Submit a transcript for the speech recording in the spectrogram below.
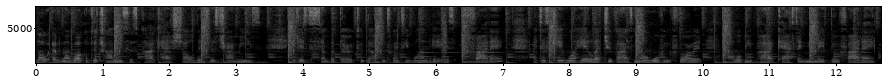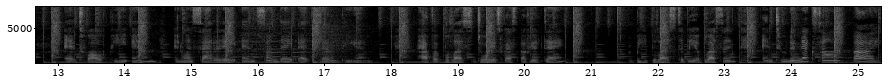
Hello, everyone. Welcome to Charmeece's podcast show. This is Charmeece. It is December 3rd, 2021. It is Friday. I just came on here to let you guys know moving forward, I will be podcasting Monday through Friday at 12 p.m. and on Saturday and Sunday at 7 p.m. Have a blessed, joyous rest of your day. Be blessed to be a blessing and tune in next time. Bye.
